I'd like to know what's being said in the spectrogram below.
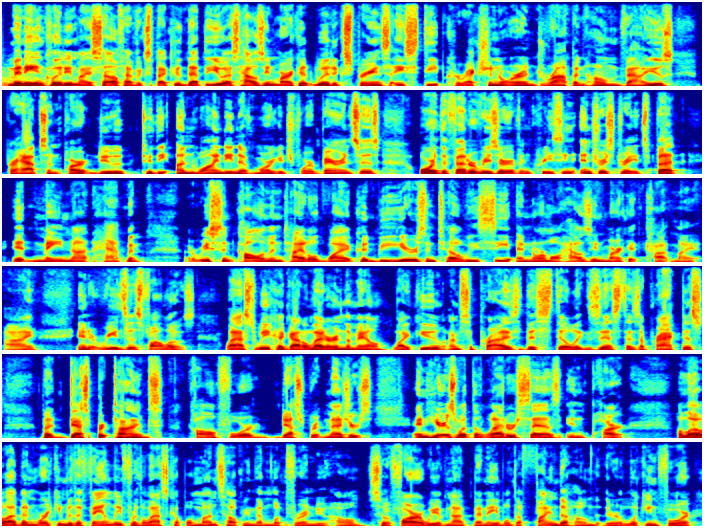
Many, including myself, have expected that the U.S. housing market would experience a steep correction or a drop in home values, perhaps in part due to the unwinding of mortgage forbearances or the Federal Reserve increasing interest rates, but it may not happen. A recent column entitled Why It Could Be Years Until We See a Normal Housing Market caught my eye, and it reads as follows. Last week, I got a letter in the mail. Like you, I'm surprised this still exists as a practice, but desperate times call for desperate measures. And here's what the letter says in part. Hello, I've been working with a family for the last couple months, helping them look for a new home. So far, we have not been able to find the home that they're looking for.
